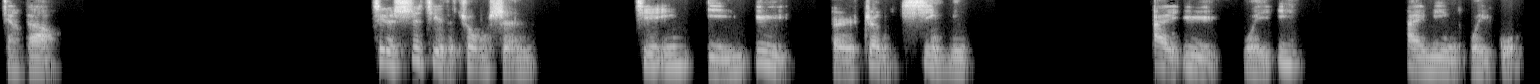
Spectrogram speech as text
讲到，这个世界的众生皆因淫欲而正性命，爱欲为因，爱命为果。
